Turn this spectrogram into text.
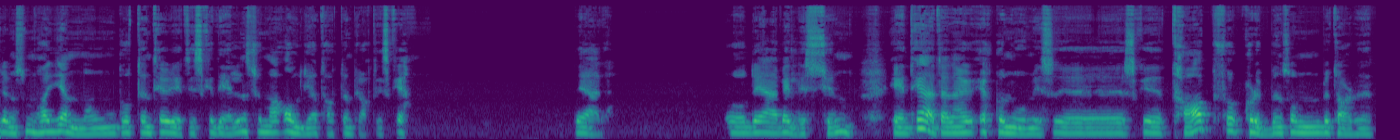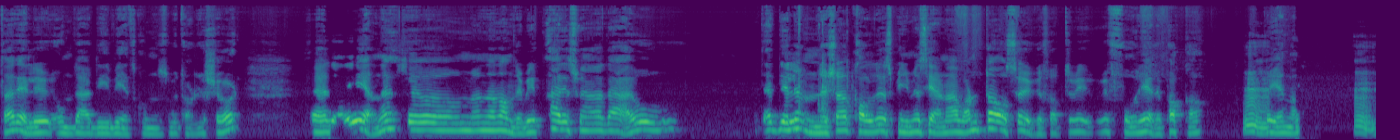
dem som har gjennomgått den teoretiske delen, som aldri har tatt den praktiske. Det er det. Og det er veldig synd. En ting er at det er økonomisk tap for klubben som betaler dette, eller om det er de vedkommende som betaler det sjøl. Eh, det er det ene. Men den andre biten er, det er jo det, lønner seg å kalle det spi mens jernet er varmt, da, og sørge for at vi, vi får hele pakka mm. på én gang. Mm.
